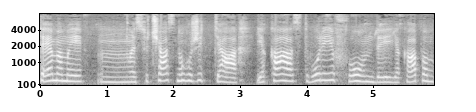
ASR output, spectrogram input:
темами сучасної сучасного життя, яка створює фонди, яка пом-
